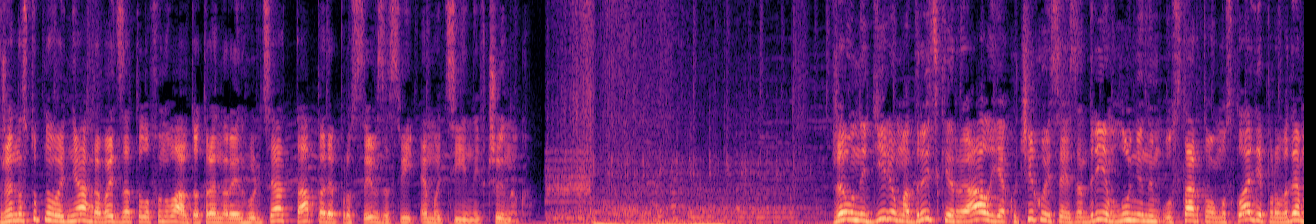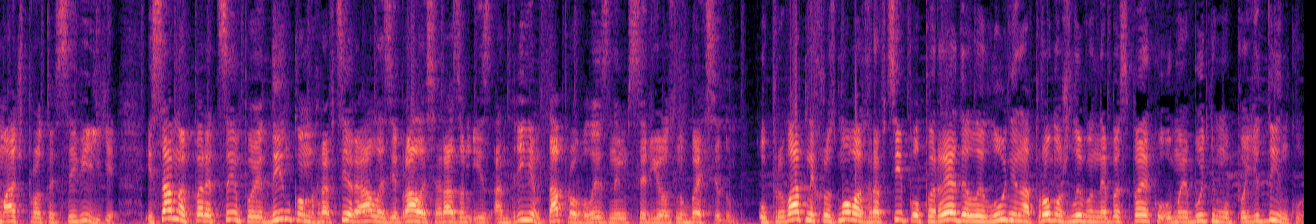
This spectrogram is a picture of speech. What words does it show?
Вже наступного дня гравець зателефонував до тренера інгульця та перепросив за свій емоційний вчинок. Вже у неділю мадридський реал, як очікується, із Андрієм Луніним у стартовому складі проведе матч проти Севільї. І саме перед цим поєдинком гравці реала зібралися разом із Андрієм та провели з ним серйозну бесіду. У приватних розмовах гравці попередили Луніна про можливу небезпеку у майбутньому поєдинку.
